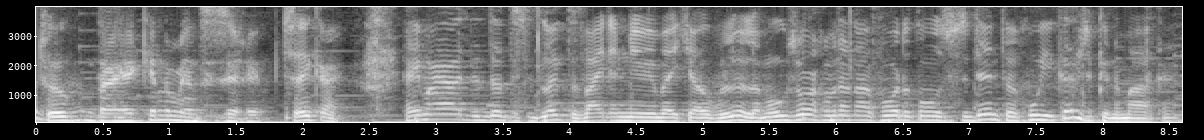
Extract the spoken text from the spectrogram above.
true. daar herkennen mensen zich in. Zeker. Hé, hey, maar dat is het leuk dat wij er nu een beetje over lullen. Maar hoe zorgen we er nou voor dat onze studenten een goede keuze kunnen maken?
